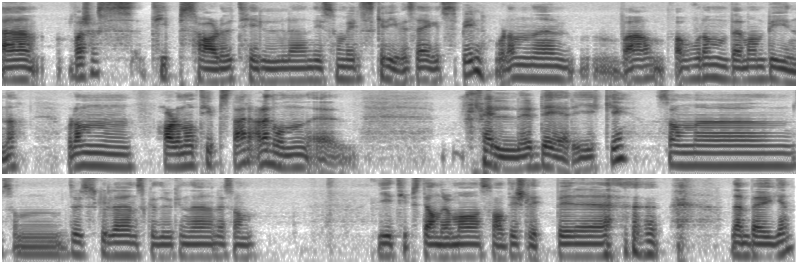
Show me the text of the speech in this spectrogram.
Hva slags tips har du til de som vil skrive sitt eget spill? Hvordan, hva, hva, hvordan bør man begynne? Hvordan, har du noen tips der? Er det noen feller dere gikk i som, eh, som du skulle ønske du kunne liksom gi tips til andre om, og, sånn at de slipper den bøygen?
